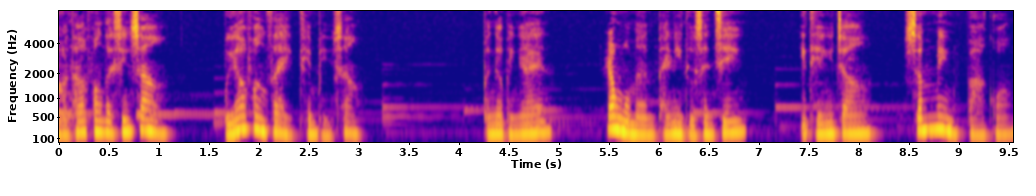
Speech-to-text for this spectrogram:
把它放在心上，不要放在天平上。朋友平安，让我们陪你读圣经，一天一章，生命发光。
